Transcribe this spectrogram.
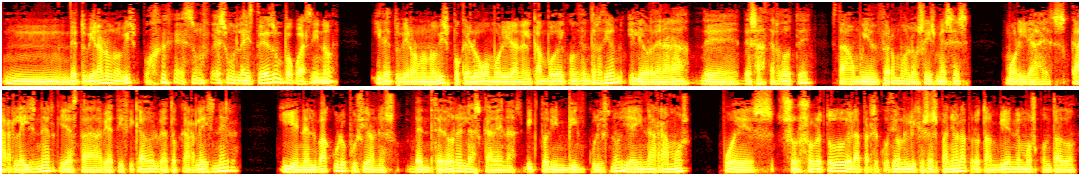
mm, detuvieran a un obispo. es, la historia es un poco así, ¿no? Y detuvieron a un obispo que luego morirá en el campo de concentración y le ordenará de, sacerdote. Estaba muy enfermo, a los seis meses morirá. Es Karl Leisner, que ya está beatificado, el beato Karl Leisner. Y en el báculo pusieron eso, vencedor en las cadenas, Victor in Vinculis, ¿no? Y ahí narramos, pues, sobre todo de la persecución religiosa española, pero también hemos contado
